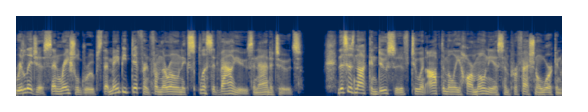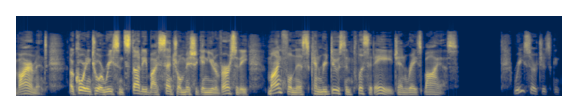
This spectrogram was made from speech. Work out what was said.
religious, and racial groups that may be different from their own explicit values and attitudes. This is not conducive to an optimally harmonious and professional work environment. According to a recent study by Central Michigan University, mindfulness can reduce implicit age and race bias. Researchers conclude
